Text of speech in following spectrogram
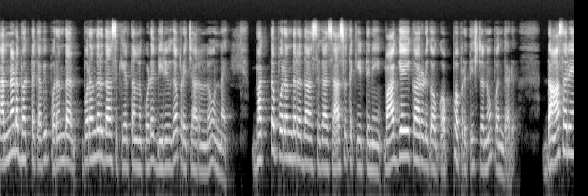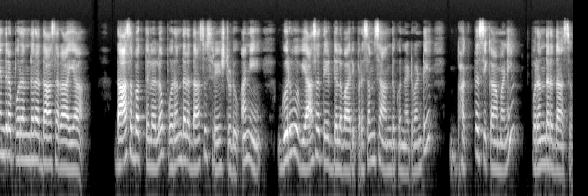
కన్నడ భక్త కవి పురందర్ పురందరదాసు కీర్తనలు కూడా విరివిగా ప్రచారంలో ఉన్నాయి. భక్త పురందరదాసుగా శాశ్వత కీర్తిని వాగ్గేయకారుడిగా గొప్ప ప్రతిష్టను పొందాడు. దాసరేంద్ర పురంధరదాసరాయ దాసభక్తులలో పురంధరదాసు శ్రేష్ఠుడు అని గురువు వ్యాసతీర్థుల వారి ప్రశంస అందుకున్నటువంటి భక్త శిఖామణి పురంధరదాసు.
